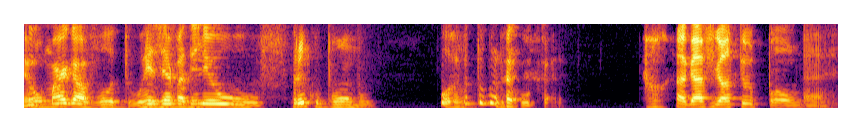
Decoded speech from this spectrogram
É o Mar Gavoto. O reserva dele é o Franco Pombo. Porra, vai tomar no cu, cara. A gaviota e o pombo. É.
